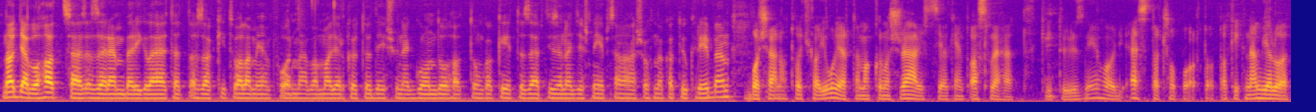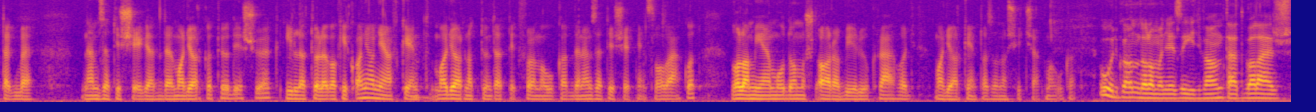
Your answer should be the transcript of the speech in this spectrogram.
nagyjából 600 ezer emberig lehetett az, akit valamilyen formában magyar kötődésűnek gondolhattunk a 2011-es népszámlásoknak a tükrében. Bocsánat, hogyha jól értem, akkor most reális célként azt lehet kitűzni, hogy ezt a csoportot, akik nem jelöltek be nemzetiséget, de magyar kötődésűek, illetőleg akik anyanyelvként magyarnak tüntették fel magukat, de nemzetiségként szlovákot, valamilyen módon most arra bírjuk rá, hogy magyarként azonosítsák magukat. Úgy gondolom, hogy ez így van, tehát Balázs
